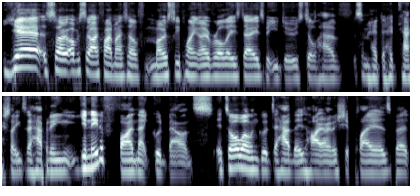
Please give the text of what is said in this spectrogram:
Yeah, so obviously I find myself mostly playing overall these days, but you do still have some head-to-head cash leagues that are happening. You need to find that good balance. It's all well and good to have these high ownership players, but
